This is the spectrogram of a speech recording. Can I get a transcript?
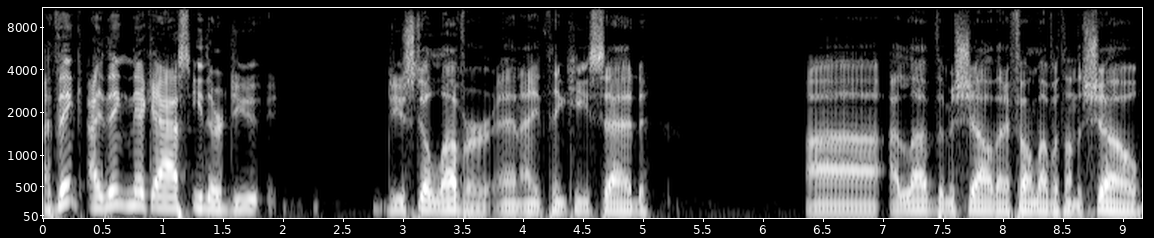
"I think I think Nick asked either do you do you still love her?" And I think he said, uh, "I love the Michelle that I fell in love with on the show.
